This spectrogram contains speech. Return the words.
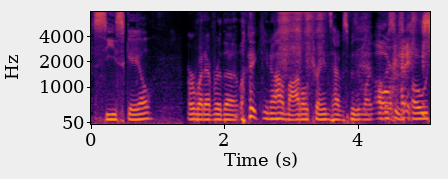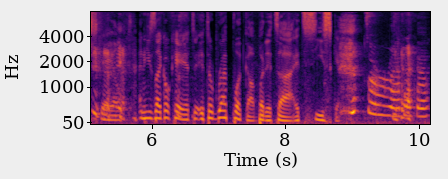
C scale or whatever the like you know how model trains have specific like oh, Oh, this right. is O scale. And he's like, "Okay, it's a, it's a replica, but it's uh it's C scale." It's a replica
